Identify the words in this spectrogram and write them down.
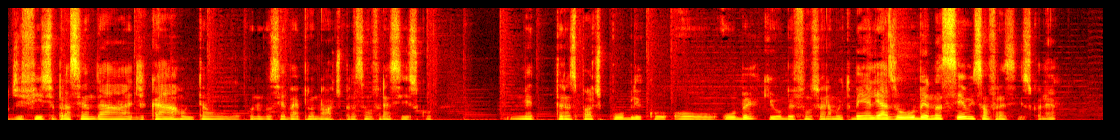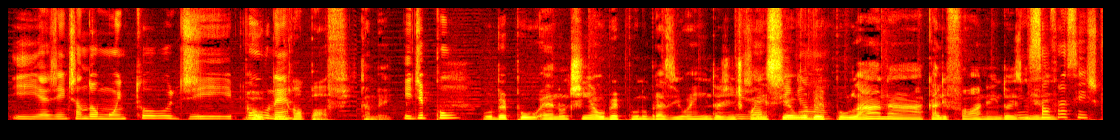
difícil para se andar de carro, então quando você vai para o norte, para São Francisco, transporte público ou Uber, que Uber funciona muito bem. Aliás, o Uber nasceu em São Francisco, né? E a gente andou muito de pool, hop né? hop off também. E de pool. Uber Pool, é, não tinha Uber Pool no Brasil ainda. A gente Já conheceu o tinha Uber lá. Pool lá na Califórnia em 2000. Em São Francisco.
